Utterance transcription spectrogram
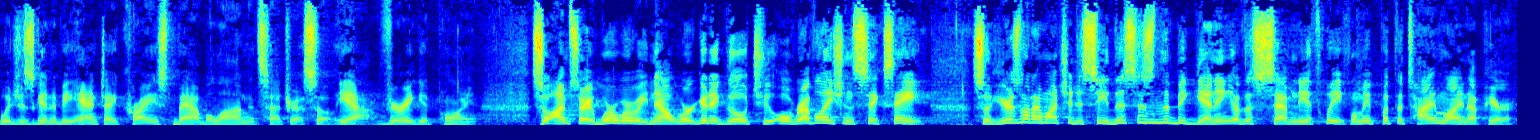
which is going to be Antichrist, Babylon, etc. So, yeah, very good point. So, I'm sorry, where were we? Now, we're going to go to, oh, Revelation 6 8. So, here's what I want you to see. This is the beginning of the 70th week. Let me put the timeline up here.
